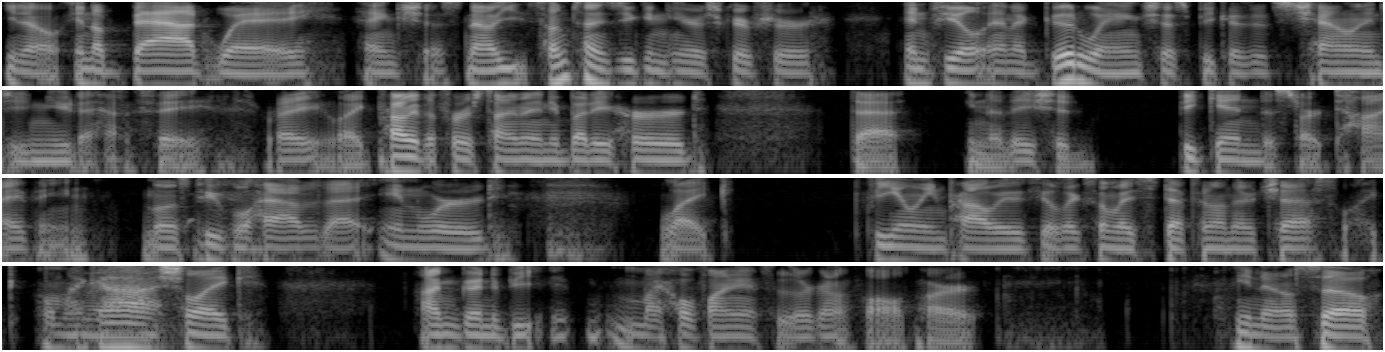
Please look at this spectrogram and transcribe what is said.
you know in a bad way anxious. Now you, sometimes you can hear a scripture and feel in a good way anxious because it's challenging you to have faith right? Like probably the first time anybody heard that you know they should begin to start tithing. Most people mm-hmm. have that inward like feeling probably it feels like somebody's stepping on their chest like oh my Right. gosh like i'm going to be my whole finances are going to fall apart. You know so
